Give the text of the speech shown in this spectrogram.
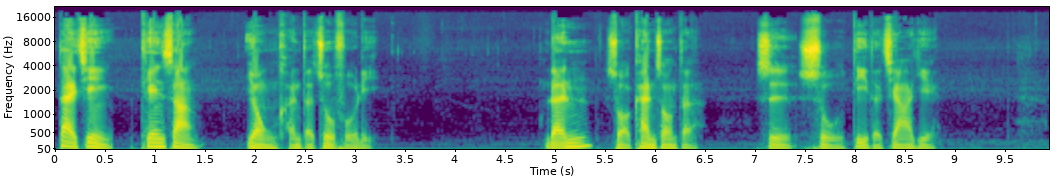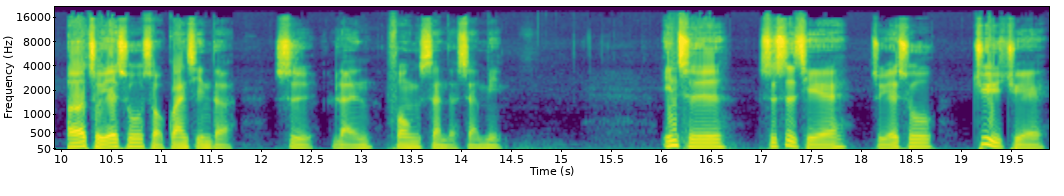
带进天上永恒的祝福里。人所看重的是属地的家业，而主耶稣所关心的是人丰盛的生命。因此，十四节，主耶稣拒绝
